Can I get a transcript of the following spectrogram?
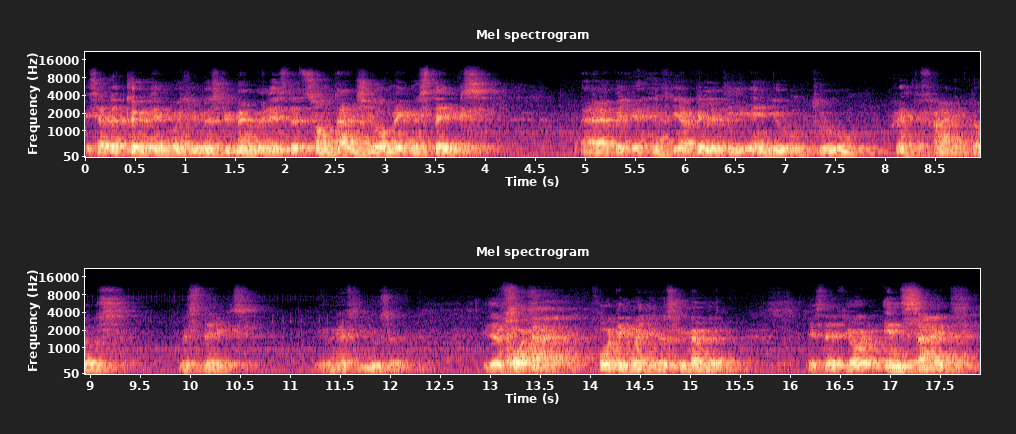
He said the third thing what you must remember is that sometimes you will make mistakes, uh, but you have the ability in you to rectify those mistakes. You have to use it. The fourth, time, fourth thing what you must remember is that your inside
